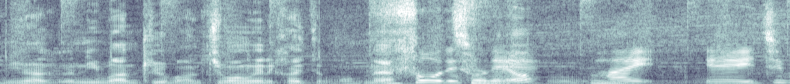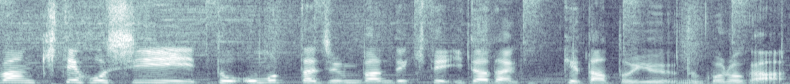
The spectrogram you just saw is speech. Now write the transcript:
2 2番9番一番上に書いてるもんね。そうですね。うん、はい、えー、一番来てほしいと思った順番で来ていただけたというところが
